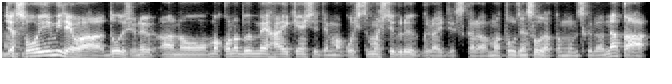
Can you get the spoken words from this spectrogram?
じゃあそういう意味ではどうでしょうね。あの、まあ、この文明拝見してて、まあ、ご質問してくれるぐらいですから、まあ、当然そうだと思うんですけど、なんか、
